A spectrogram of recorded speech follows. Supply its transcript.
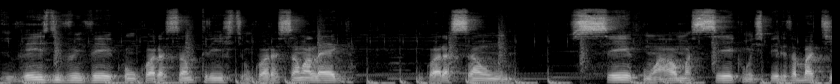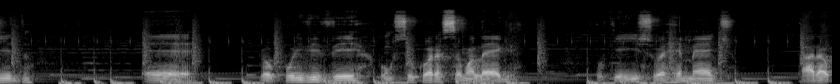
em vez de viver com um coração triste, um coração alegre, um coração seco, uma alma seca, um espírito abatido, é, procure viver com o seu coração alegre, porque isso é remédio para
